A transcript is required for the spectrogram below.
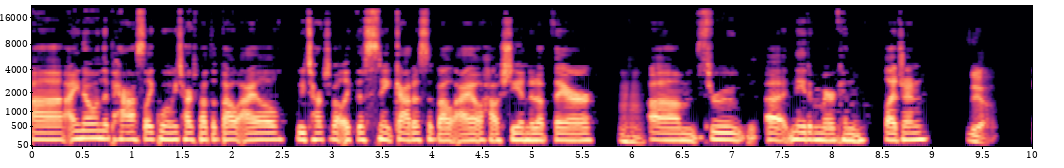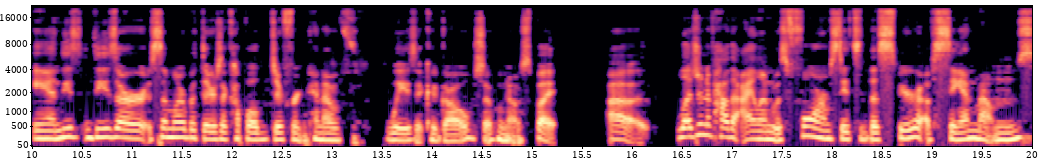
Uh, I know in the past, like when we talked about the Belle Isle, we talked about like the snake goddess of Belle Isle, how she ended up there Mhm. um, through uh, Native American legend. Yeah. And these these are similar, but there's a couple different kind of ways it could go. So who knows? But uh, legend of how the island was formed states that the spirit of Sand Mountains,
